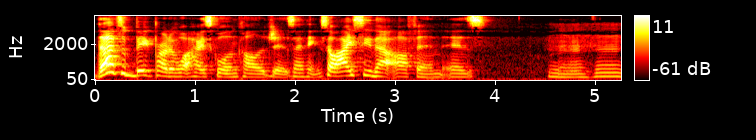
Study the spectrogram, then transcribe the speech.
that's a big part of what high school and college is, I think. So I see that often is mm-hmm.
